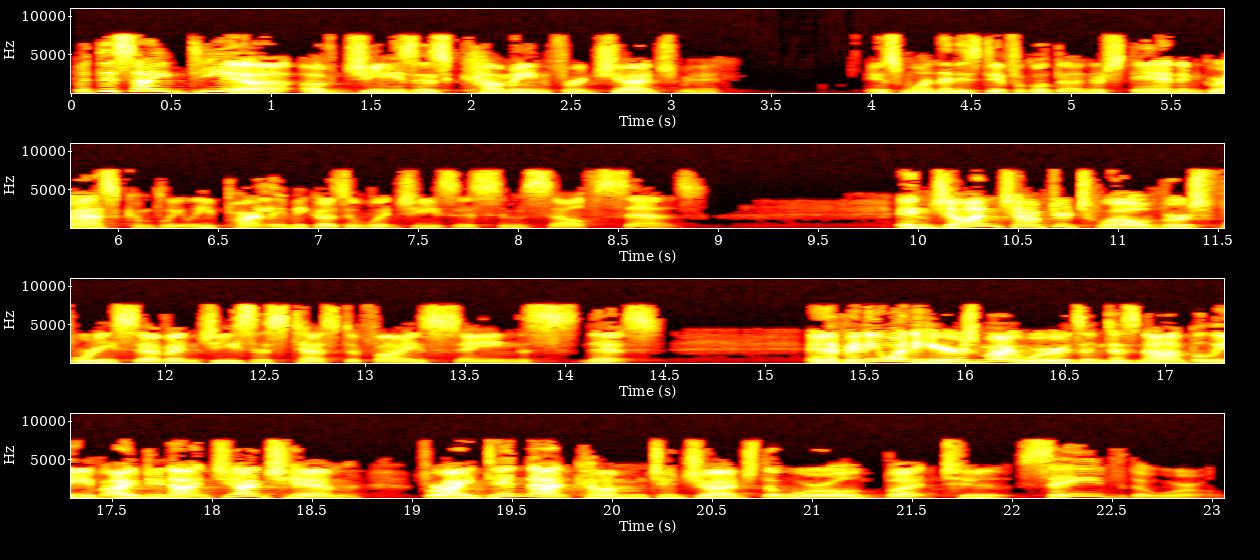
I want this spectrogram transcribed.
But this idea of Jesus coming for judgment is one that is difficult to understand and grasp completely, partly because of what Jesus himself says. In John chapter 12, verse 47, Jesus testifies, saying this, And if anyone hears my words and does not believe, I do not judge him, for I did not come to judge the world, but to save the world.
